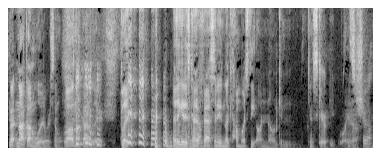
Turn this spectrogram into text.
not knock on wood or something. Well, I'll knock on it later. But I think it is kind of fascinating, like how much the unknown can can scare people. You know, It's true.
